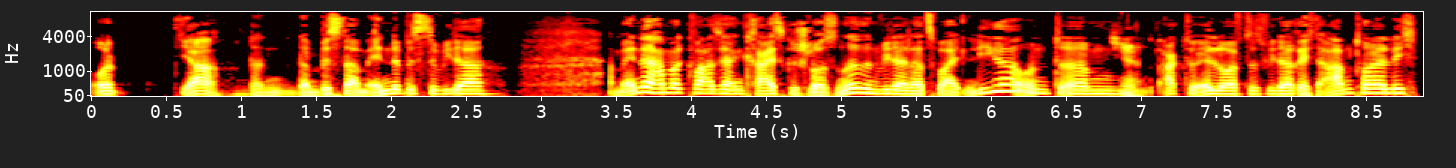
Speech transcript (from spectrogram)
Und ja, dann, dann bist du am Ende bist du wieder am Ende haben wir quasi einen Kreis geschlossen, ne? sind wieder in der zweiten Liga und ähm, ja. aktuell läuft es wieder recht abenteuerlich.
